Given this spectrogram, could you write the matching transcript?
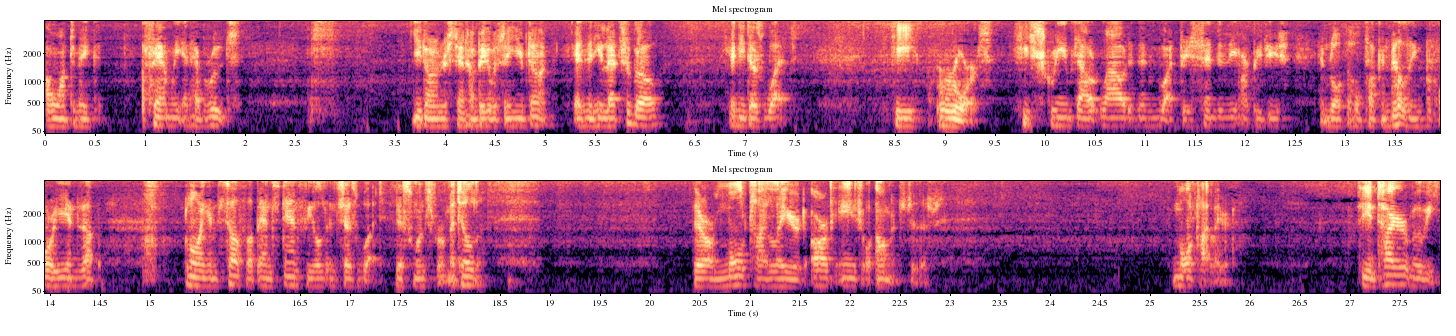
I want to make a family and have roots. You don't understand how big of a thing you've done. And then he lets her go, and he does what? He roars he screams out loud, and then what? They send in the RPGs and blow up the whole fucking building before he ends up blowing himself up and Stanfield and says, What? This one's for Matilda. There are multi layered archangel elements to this. Multi layered. The entire movie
